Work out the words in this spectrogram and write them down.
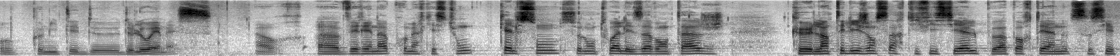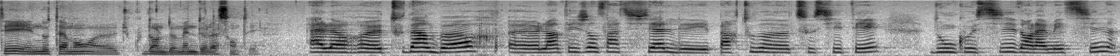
au comité de, de l'OMS. Alors, Verena, première question. Quels sont, selon toi, les avantages que l'intelligence artificielle peut apporter à notre société et notamment du coup, dans le domaine de la santé? Alors euh, tout d'abord, euh, l'intelligence artificielle est partout dans notre société, donc aussi dans la médecine.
